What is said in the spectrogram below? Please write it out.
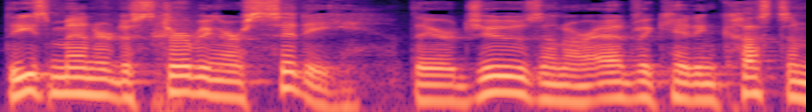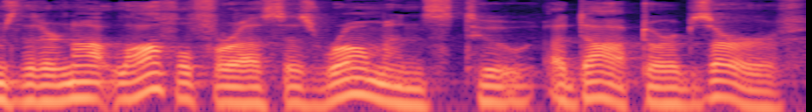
These men are disturbing our city. They are Jews and are advocating customs that are not lawful for us as Romans to adopt or observe.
